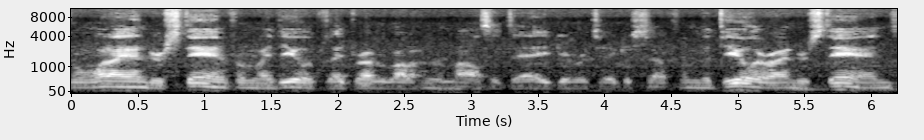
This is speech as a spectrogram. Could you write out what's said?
from what I understand from my dealer, because I drive about 100 miles a day, give or take or so. From the dealer, I understand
